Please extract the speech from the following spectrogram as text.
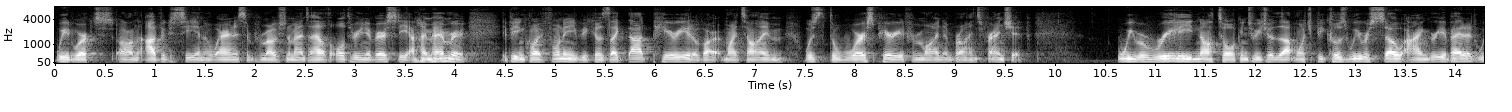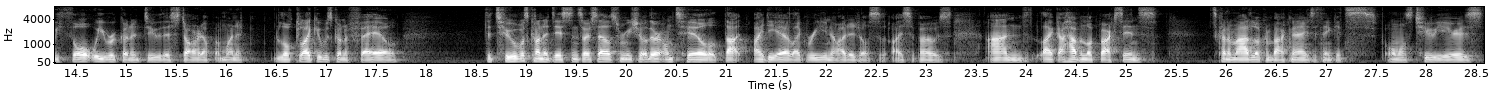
we'd worked on advocacy and awareness and promotion of mental health all through university. And I remember it being quite funny because like that period of our, my time was the worst period for mine and Brian's friendship. We were really not talking to each other that much because we were so angry about it. We thought we were going to do this startup, and when it looked like it was going to fail, the two of us kind of distanced ourselves from each other until that idea like reunited us, I suppose. And like I haven't looked back since. It's kind of mad looking back now to think it's almost two years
